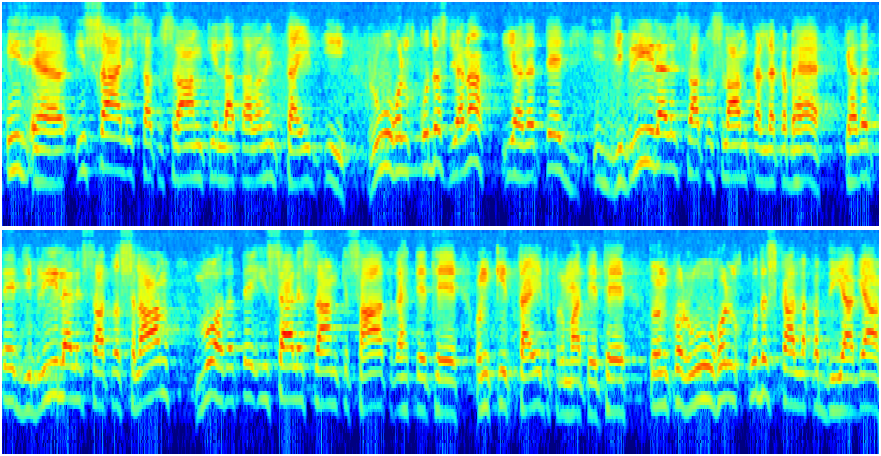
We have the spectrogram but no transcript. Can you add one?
ईसा की अल्लाह ताला ने तायद की। रूहुल कुदस जो है ना, ये हज़रत जबरील सलाम का लकब है कि हज़रत जबरील सलाम वो हज़रत ईसा के साथ रहते थे, उनकी तायद फरमाते थे तो उनको रूहुल कुदस का लकब दिया गया।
